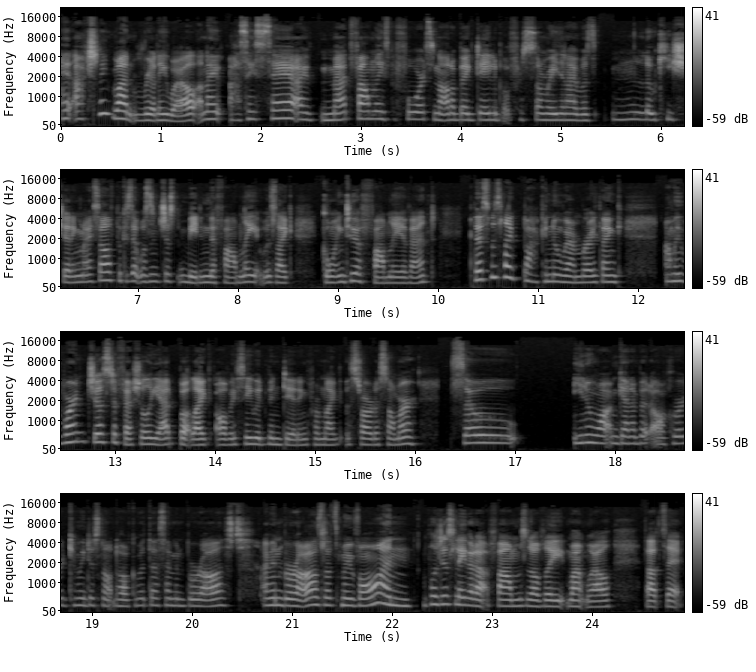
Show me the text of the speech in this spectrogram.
it actually went really well. And I, as I say, I've met families before. It's not a big deal, but for some reason, I was mm, low key shitting myself because it wasn't just meeting the family. It was like going to a family event. This was like back in November, I think, and we weren't just official yet, but like obviously we'd been dating from like the start of summer. So you know what, I'm getting a bit awkward. Can we just not talk about this? I'm embarrassed. I'm embarrassed. Let's move on. We'll just leave it at fam was lovely, went well. That's it.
